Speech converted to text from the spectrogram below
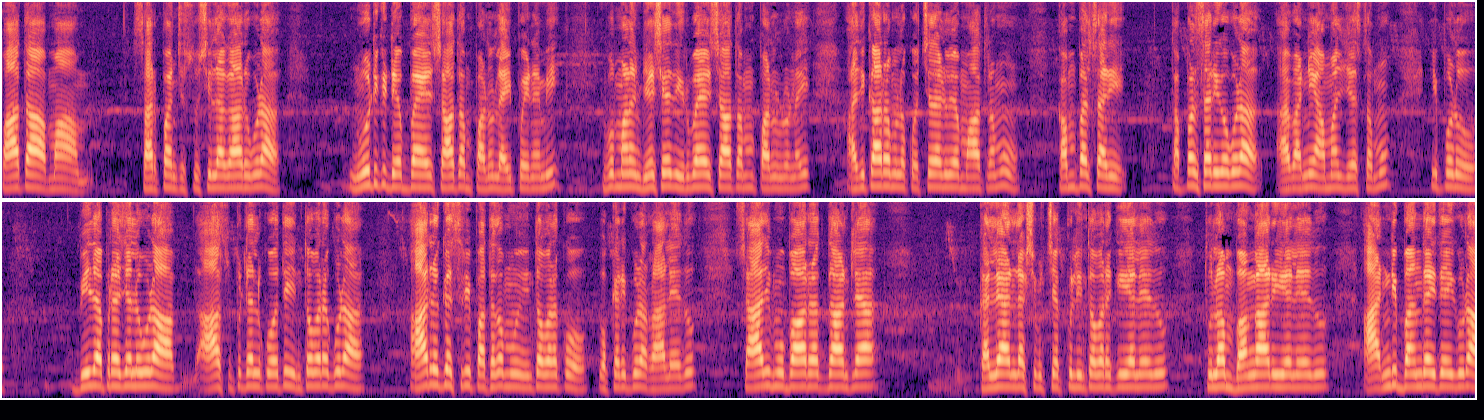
పాత మా సర్పంచ్ సుశీల గారు కూడా నూటికి డెబ్బై ఐదు శాతం పనులు అయిపోయినవి. ఇప్పుడు మనం చేసేది ఇరవై ఐదు శాతం పనులు ఉన్నాయి. అధికారంలోకి వచ్చేదడివే మాత్రము కంపల్సరీ తప్పనిసరిగా కూడా అవన్నీ అమలు చేస్తాము. ఇప్పుడు బీద ప్రజలు కూడా హాస్పిటల్కి పోతే ఇంతవరకు కూడా ఆరోగ్యశ్రీ పథకం ఇంతవరకు ఒక్కరికి కూడా రాలేదు. షాది ముబారక్ దాంట్లో కళ్యాణ లక్ష్మి చెక్కులు ఇంతవరకు ఇవ్వలేదు తులం బంగారు ఇవ్వలేదు అన్ని బంద్ అయితే కూడా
